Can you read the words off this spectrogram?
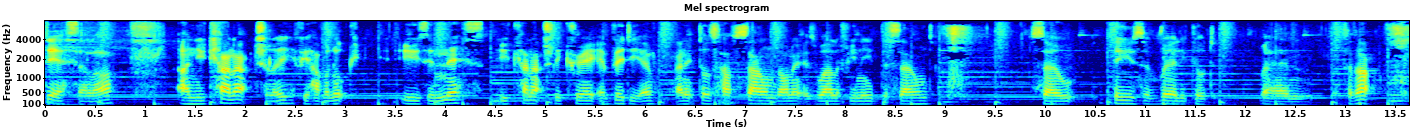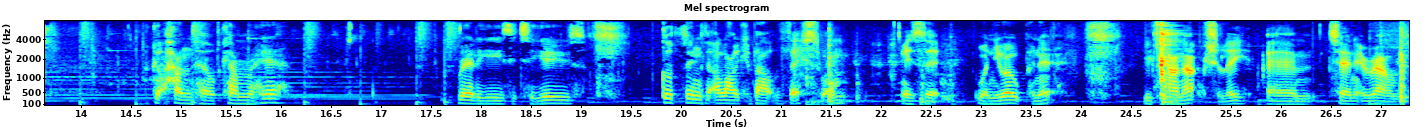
DSLR and you can actually, if you have a look using this, you can actually create a video and it does have sound on it as well if you need the sound. So these are really good um, for that. I've got a handheld camera here, really easy to use. Good thing that I like about this one is that when you open it, you can actually um, turn it around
